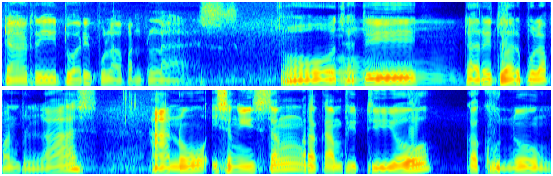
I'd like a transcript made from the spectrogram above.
dari 2018. Oh, jadi dari 2018 anu iseng-iseng rekam video ke gunung.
